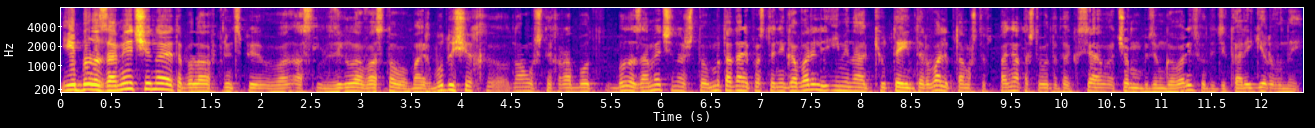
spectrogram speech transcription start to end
И было замечено, это было, в принципе, легла в основу моих будущих э, научных работ, было замечено, что мы тогда просто не говорили именно о QT-интервале, потому что понятно, что вот это вся, о чем мы будем говорить, вот эти коррегированные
